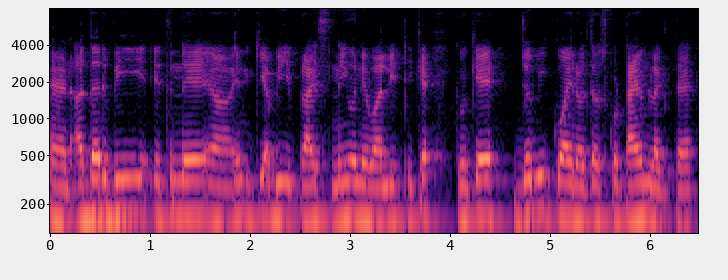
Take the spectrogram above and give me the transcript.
एंड अदर भी इतने इनकी अभी प्राइस नहीं होने वाली, ठीक है? क्योंकि जो भी कॉइन होता है उसको टाइम लगता है।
